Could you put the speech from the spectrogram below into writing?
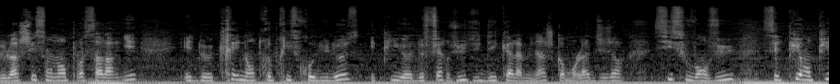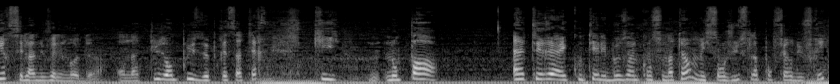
lâcher son emploi salarié et de créer une entreprise frauduleuse et puis euh, de faire juste du décalaminage comme on l'a déjà si souvent vu. C'est de pire en pire, c'est la nouvelle mode. On a de plus en plus de prestataires qui n'ont pas intérêt à écouter les besoins de consommateurs, mais ils sont juste là pour faire du fric.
